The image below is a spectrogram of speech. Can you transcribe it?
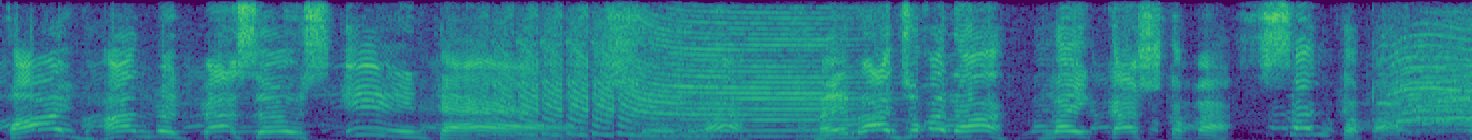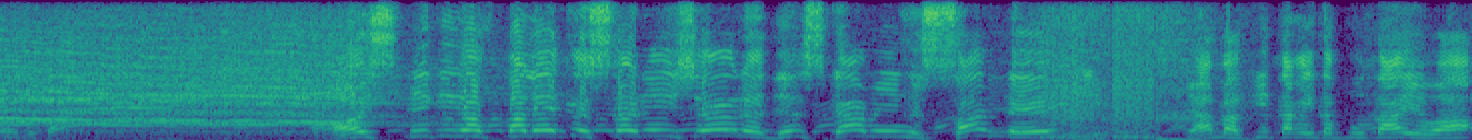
500 pesos in cash. So, diba? May radyo ka na, may cash ka pa. San ka pa? O, diba? Oh, speaking of Palengke Star Nation, this coming Sunday, Yan, magkita-kita po tayo ha.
